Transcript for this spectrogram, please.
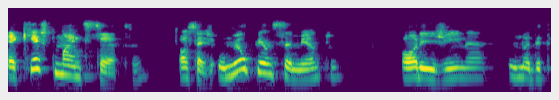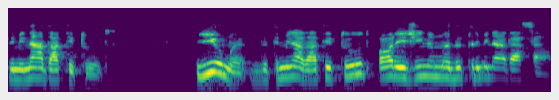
É que este mindset, ou seja, o meu pensamento origina uma determinada atitude. E uma determinada atitude origina uma determinada ação.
